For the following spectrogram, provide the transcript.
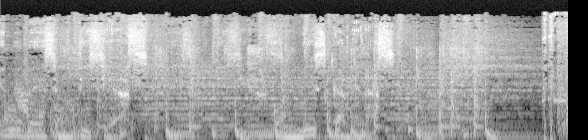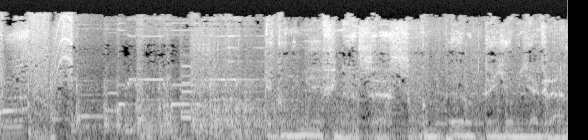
MBS Noticias con Luis Cárdenas. Economía y finanzas con Pedro Tello Villagrán.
